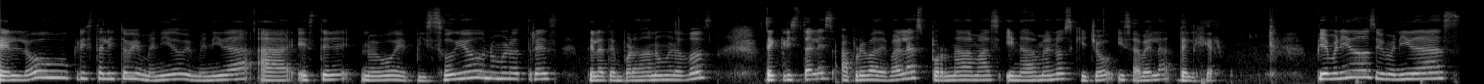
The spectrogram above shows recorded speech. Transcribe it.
Hello, Cristalito, bienvenido, bienvenida a este nuevo episodio número 3 de la temporada número 2 de Cristales a prueba de balas por nada más y nada menos que yo, Isabela del GER. Bienvenidos, bienvenidas,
